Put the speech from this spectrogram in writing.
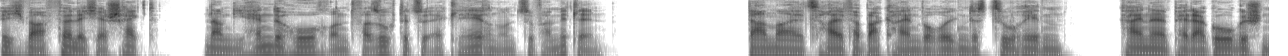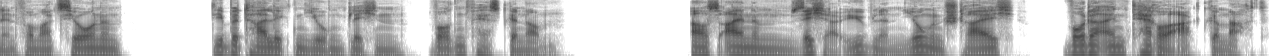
Ich war völlig erschreckt nahm die Hände hoch und versuchte zu erklären und zu vermitteln. Damals half aber kein beruhigendes Zureden, keine pädagogischen Informationen, die beteiligten Jugendlichen wurden festgenommen. Aus einem sicher üblen jungen Streich wurde ein Terrorakt gemacht.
